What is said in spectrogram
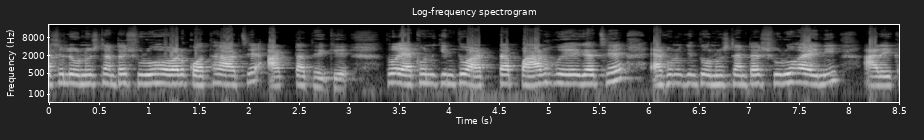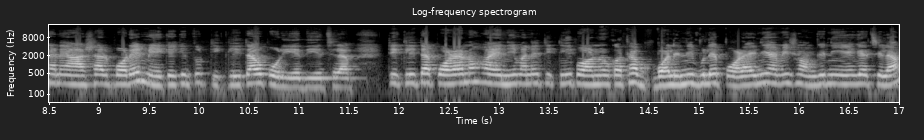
আসলে অনুষ্ঠানটা শুরু হওয়ার কথা আছে আটটা থেকে। তো এখন কিন্তু আটটা পার হয়ে গেছে। এখনও কিন্তু অনুষ্ঠানটা শুরু হয়নি। আর এখানে আসার পরে মেয়েকে কিন্তু টিকলিটাও পরিয়ে দিয়েছিলাম। টিকলিটা পরানো হয়নি মানে টিকলি পরানোর কথা বলেনি বলে পড়ায়নি আমি সঙ্গে নিয়ে গেছিলাম।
